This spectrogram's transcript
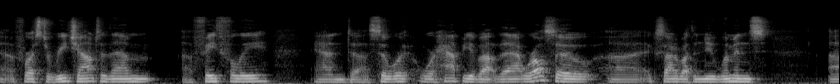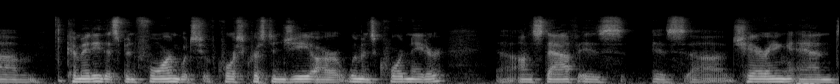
uh for us to reach out to them uh, faithfully. And uh, so we're we're happy about that. We're also excited about the new women's um, committee that's been formed, which of course Kristen G, our women's coordinator on staff, is is chairing, and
